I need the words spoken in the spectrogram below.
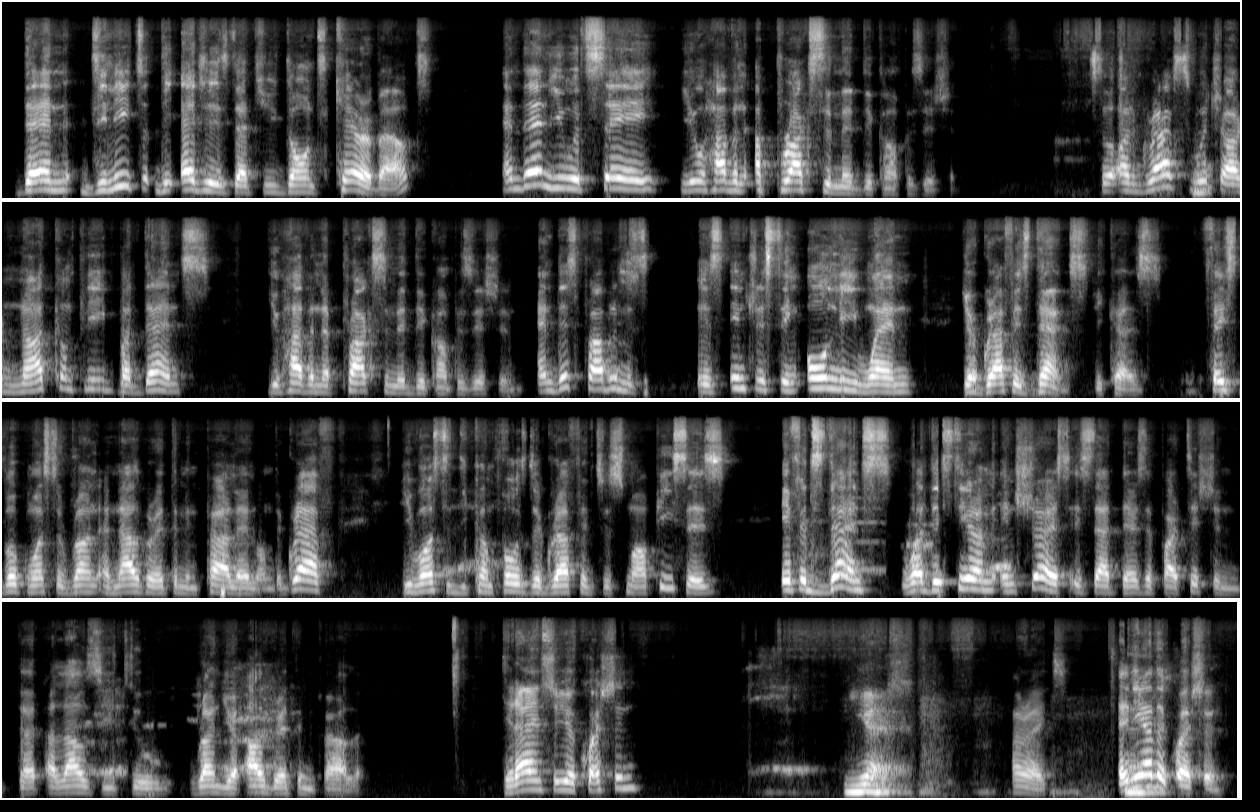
then delete the edges that you don't care about. And then you would say you have an approximate decomposition. So on graphs which are not complete but dense, you have an approximate decomposition. And this problem is, is interesting only when your graph is dense because Facebook wants to run an algorithm in parallel on the graph. He wants to decompose the graph into small pieces. If it's dense, what this theorem ensures is that there's a partition that allows you to run your algorithm in parallel. Did I answer your question? Yes. All right. Any other question?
